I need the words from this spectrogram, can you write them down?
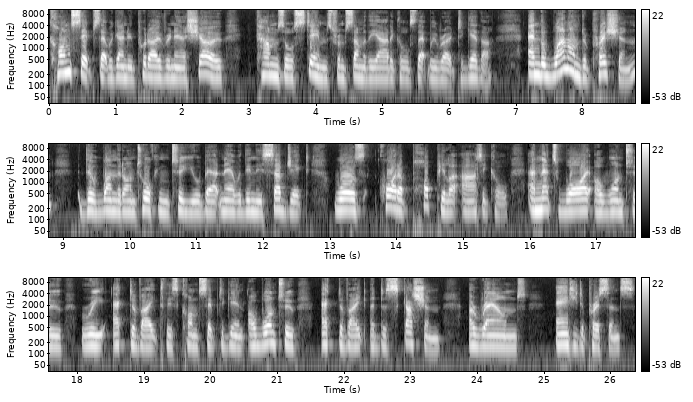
concepts that we're going to put over in our show comes or stems from some of the articles that we wrote together. And the one on depression, the one that I'm talking to you about now within this subject, was quite a popular article, and that's why I want to reactivate this concept again. I want to activate a discussion around antidepressants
